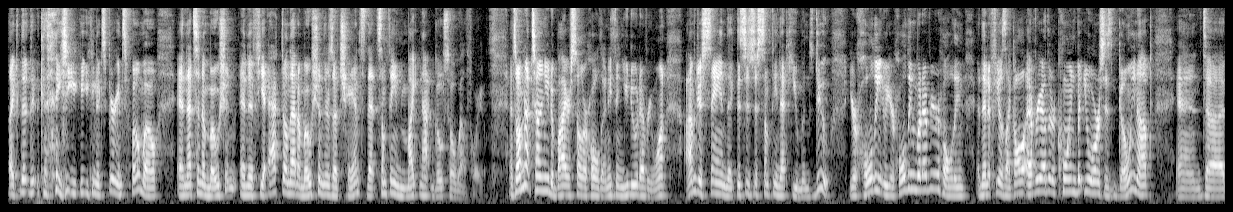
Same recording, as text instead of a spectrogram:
like the, the, you, you can experience FOMO and that's an emotion. And if you act on that emotion, there's a chance that something might not go so well for you. And so I'm not telling you to buy or sell or hold anything. You do whatever you want. I'm just saying that this is just something that humans do. You're holding you're holding whatever you're holding, and then it feels like all every other coin but yours is going up, and uh,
